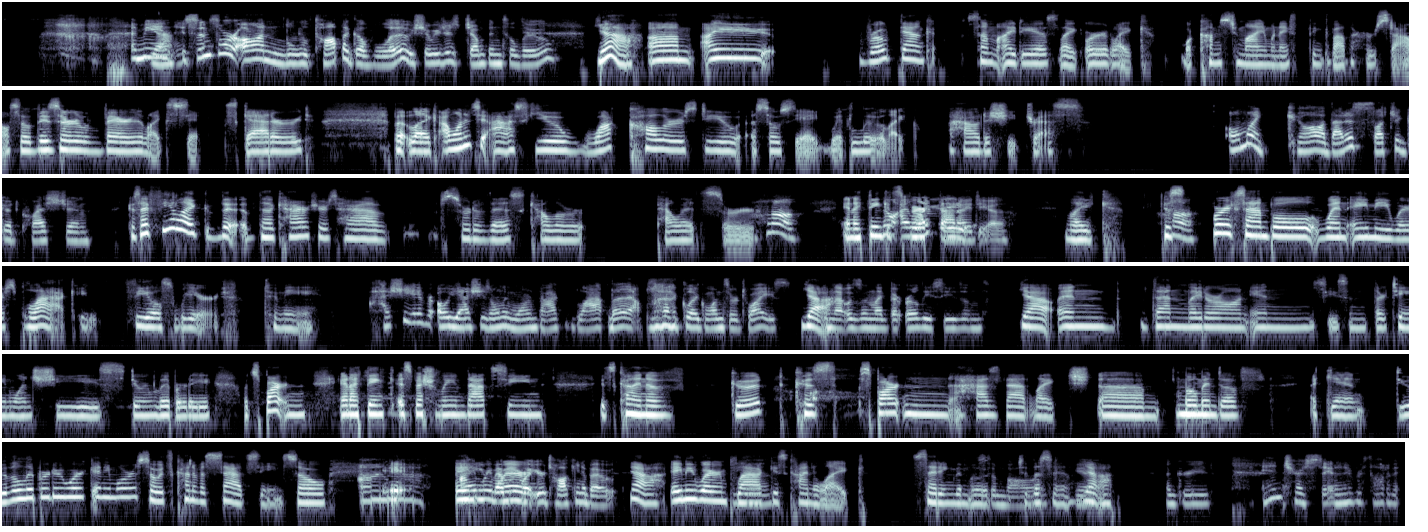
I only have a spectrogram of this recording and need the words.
I mean, Yeah. since we're on the topic of Lou, should we just jump into Lou? Yeah. Um, I wrote down some ideas like or like what comes to mind when I think about her style. So these are very like si- scattered. But like I wanted to ask you what colors do you associate with Lou? Like how does she dress? Oh my god, that is such a good question. Because I feel like the the characters have sort of this color palettes or Huh. and I think No, it's I very like that idea. like because Huh. for example when amy wears black it feels weird to me Has she ever? Oh yeah, she's only worn back black, bleh, black like once or twice, yeah and that was in like the early seasons. yeah and then later on in season 13 when she's doing liberty with spartan and i think especially in that scene it's kind of good because spartan has that like um, moment of i can't do the liberty work anymore so it's kind of a sad scene so Oh, It- yeah. I remember what you're talking about. Yeah, Amy wearing black Yeah. is kind of like setting the mood to the scene. yeah. Yeah. Agreed. Interesting. I never thought of it.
